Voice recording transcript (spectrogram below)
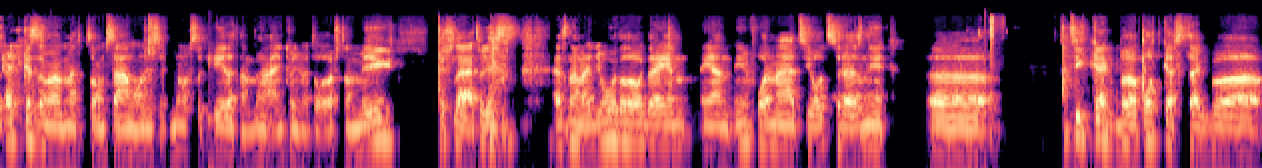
egy kezemben meg tudom számolni, szerintem azt, hogy életemben hány könyvet olvastam végig, és lehet, hogy ez, ez nem egy jó dolog, de én ilyen információt szerezni cikkekből, podcastekből,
